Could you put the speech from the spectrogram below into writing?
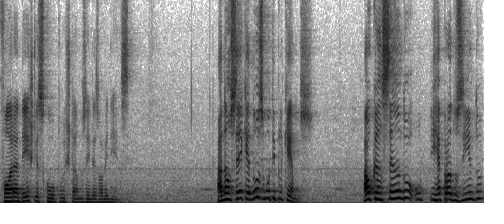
Fora deste escopo, estamos em desobediência. A não ser que nos multipliquemos, alcançando e reproduzindo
